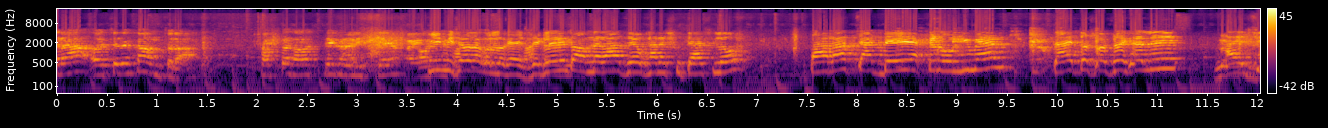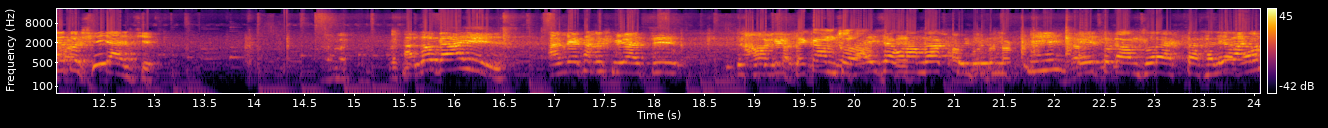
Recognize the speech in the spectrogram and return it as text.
এরা হচ্ছে যে কামতরা সবটা আমার থেকে করে নিচ্ছে কি মিশে করল গাইস দেখলেনই তো আপনারা যে ওখানে শুতে আসলো। তারা চারটে একটা রঙ্গি ম্যান তাই তো সবসময় খালি। আইছে তো সেই আইছে। হ্যালো গাইস আমি এখানে শুয়ে আছি। এখন আমরা খই করে নিচ্ছি। এই তো কামচোরা একটা খালি এখন।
